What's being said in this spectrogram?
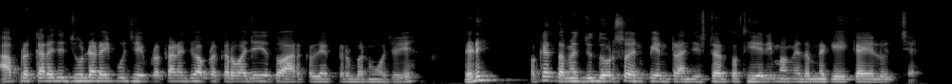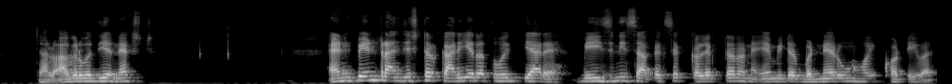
આ પ્રકારે જે જોડાણ આપ્યું છે, એ પ્રકારે જો આપણે કરવા જઈએ તો આર કલેક્ટર બનવો જોઈએ. રેડી ઓકે તમે જો દોરશો એનપીએન ટ્રાન્ઝિસ્ટર તો થિયરીમાં મેં તમને કહી કહેલું જ છે. ચાલો, આગળ વધીએ. નેક્સ્ટ એનપીએન ટ્રાન્ઝિસ્ટર કાર્યરત હોય ત્યારે બેઝની સાપેક્ષે કલેક્ટર અને એમીટર બંને ઋણ હોય, ખોટી વાત.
